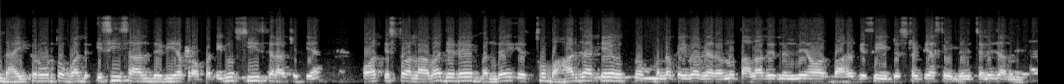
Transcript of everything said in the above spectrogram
2.5 ਕਰੋੜ ਤੋਂ ਵੱਧ ਇਸੀ ਸਾਲ ਜਿਹੜੀ ਹੈ ਪ੍ਰਾਪਰਟੀ ਨੂੰ ਸੀਜ਼ ਕਰਾ ਚੁੱਕੇ ਹਾਂ। ਔਰ ਇਸ ਤੋਂ ਇਲਾਵਾ ਜਿਹੜੇ ਬੰਦੇ ਇੱਥੋਂ ਬਾਹਰ ਜਾ ਕੇ ਮਤਲਬ ਕਈ ਵਾਰ ਘਰਾਂ ਨੂੰ ਤਾਲਾ ਦੇ ਦਿੰਦੇ ਆ ਔਰ ਬਾਹਰ ਕਿਸੇ ਡਿਸਟ੍ਰਿਕਟ ਜਾਂ ਸਟੇਟ ਦੇ ਵਿੱਚ ਚਲੇ ਜਾਂਦੇ ਆ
